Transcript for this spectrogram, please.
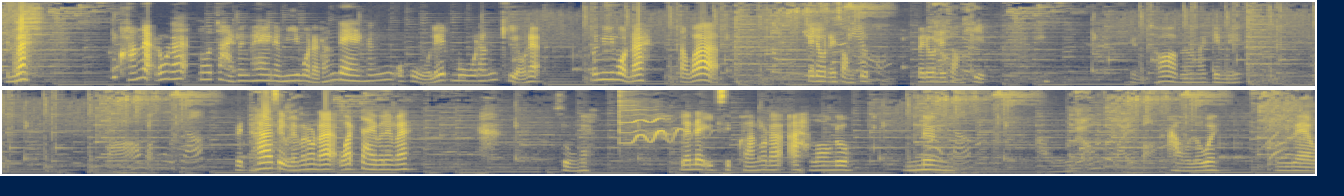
เห็นไหมทุกครั้งอะทุกนะตัวจ่ายแพงๆเนี่ยมีหมดอะทั้งแดงทั้งโอ้โหเลดบูทั้งเขียวเนี่ยมันมีหมดนะ แต่ว่าไปโดนในสองจุด ไปโดนในสองขีด ผมชอบเลยนะเกมนี้เป็นห้าสิบเลยไหมน้องนะวัดใจไปเลยไหมสูงไงเล่นได้อีกสิบครั้งแล้วนะอะลองดูหนึ่งเอาแล้วเว้ยมีแวว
